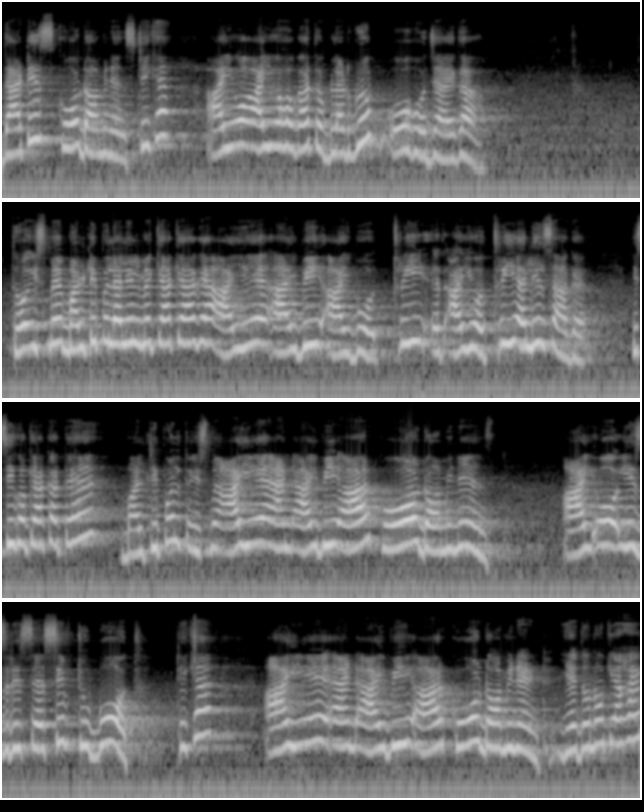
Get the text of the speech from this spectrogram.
दैट इज़ को डोमिनेंस ठीक है? आई ओ आई ओ होगा तो ब्लड ग्रुप ओ हो जाएगा। तो इसमें मल्टीपल एलील में क्या क्या आ गया? आई ए आई बी आई बो three I O three alleles आ गए। इसी को क्या कहते हैं? मल्टीपल तो इसमें I A and I B are codominance I O is recessive to both ठीक है? I A and I B are codominant ये दोनों क्या है?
